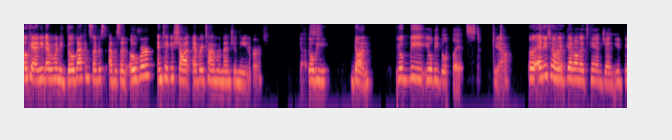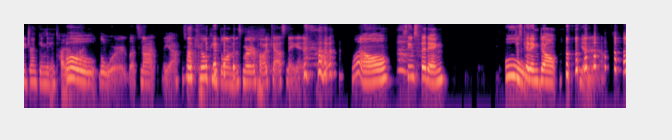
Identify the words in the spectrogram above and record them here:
Okay, I need everyone to go back and start this episode over and take a shot every time we mention the universe. Yes. You'll be done. you'll be you'll be blitzed. Yeah. Or anytime we But- get on a tangent, you'd be drinking the entire time. Oh Lord, let's not. Yeah, let's not kill people on this murder podcast, Megan. Well, seems fitting. Ooh. Just kidding, don't. Yeah, no, no.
